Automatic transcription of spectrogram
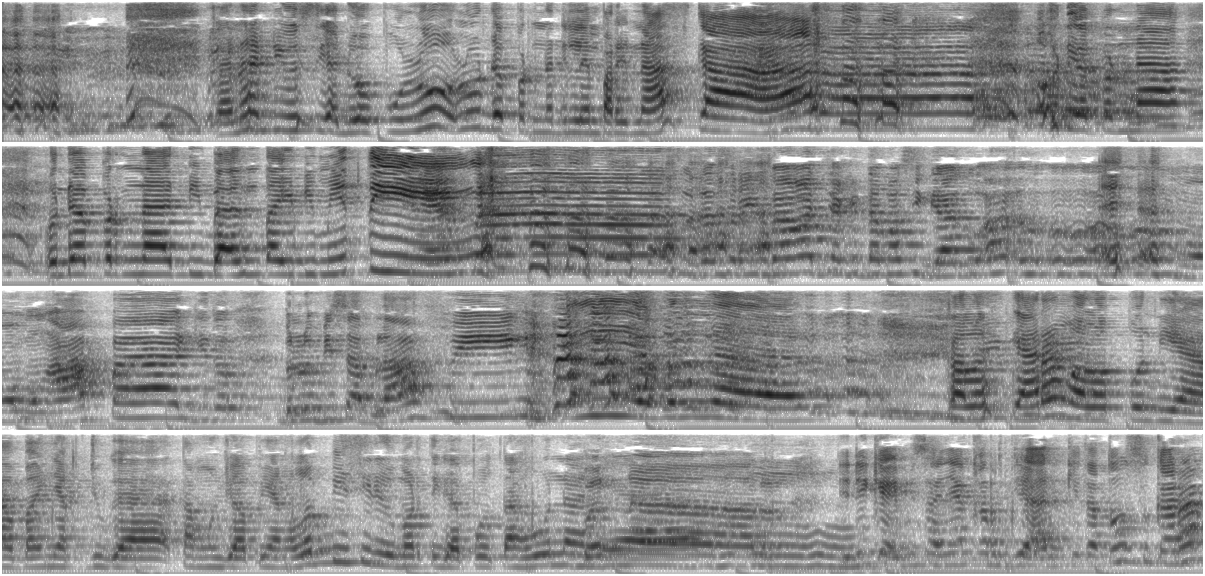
Karena di usia 20 lu udah pernah dilemparin naskah. udah pernah udah pernah dibantai di meeting. Sudah sering banget ya kita masih gagu. Ah, uh, uh, apa gitu. Belum bisa bluffing. Iya bener Kalau sekarang walaupun ya banyak juga tanggung jawab yang lebih sih di umur 30 tahunan ya. Benar. Mm. Jadi kayak misalnya kerjaan kita tuh sekarang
